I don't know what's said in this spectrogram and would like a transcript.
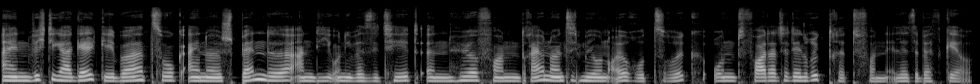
Ein wichtiger Geldgeber zog eine Spende an die Universität in Höhe von 93 Millionen Euro zurück und forderte den Rücktritt von Elizabeth Gill.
